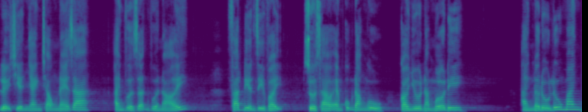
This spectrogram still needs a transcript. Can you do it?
Lệ Chiến nhanh chóng né ra. Anh vừa giận vừa nói. Phát điên gì vậy? Dù sao em cũng đang ngủ, coi như nằm mơ đi. Anh là đồ lưu manh,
